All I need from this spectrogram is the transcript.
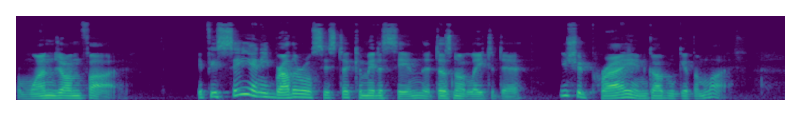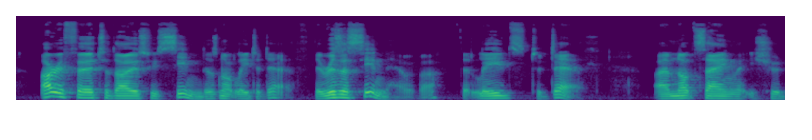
From 1 John 5 If you see any brother or sister commit a sin that does not lead to death, you should pray and God will give them life. I refer to those whose sin does not lead to death. There is a sin, however, that leads to death. I am not saying that you should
